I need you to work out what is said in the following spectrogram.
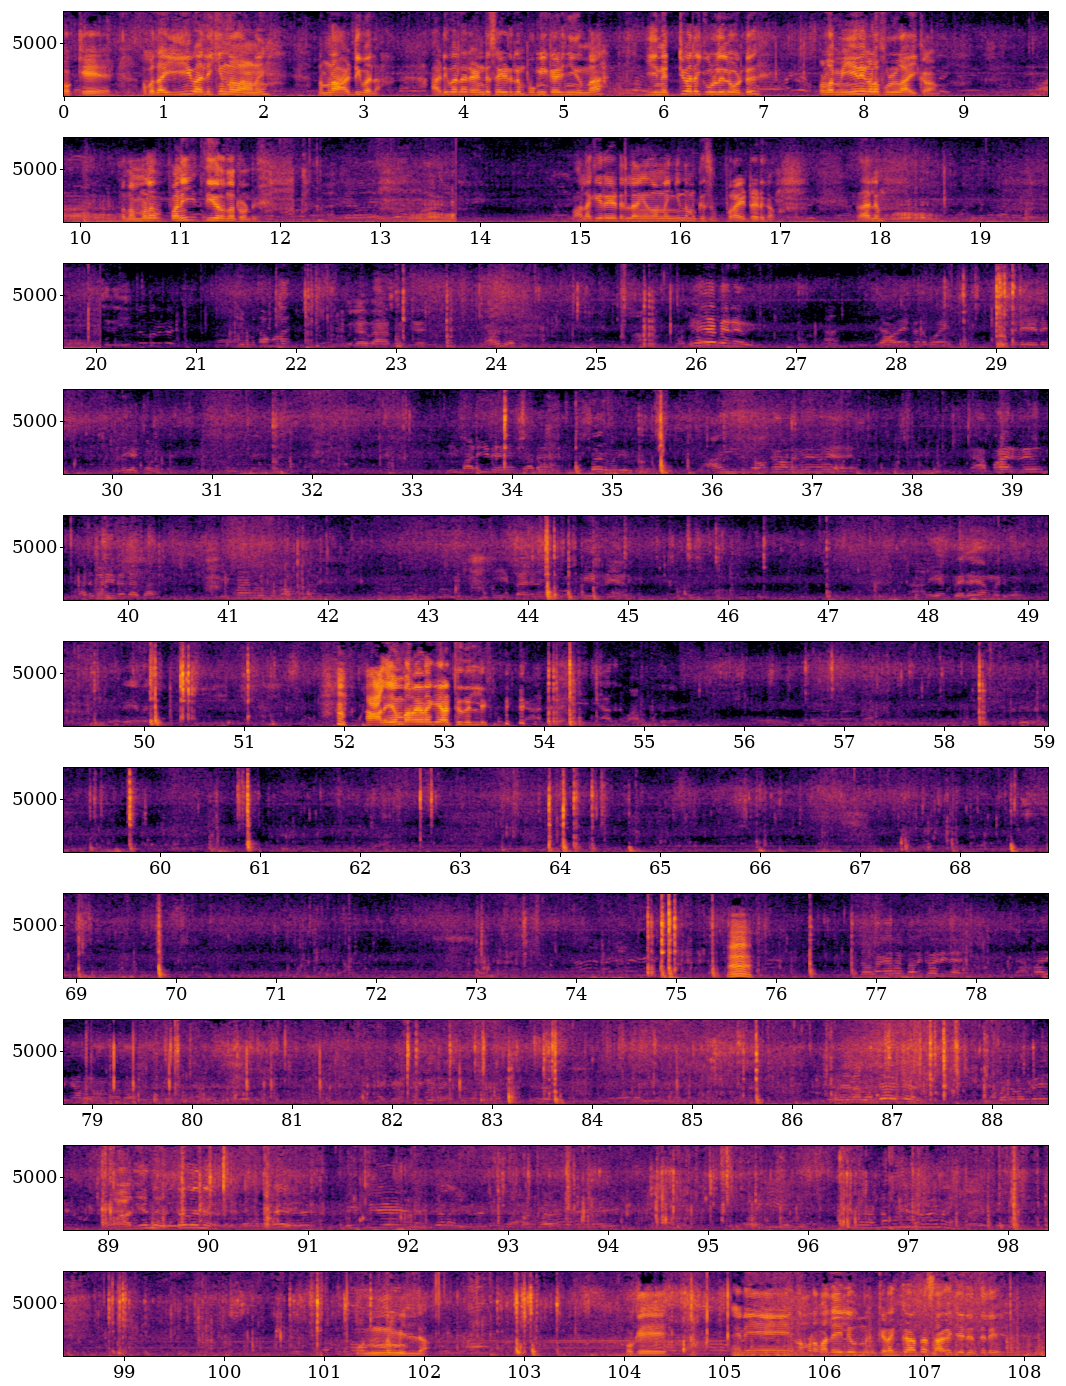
ഓക്കെ. അപ്പോൾ അതാ ഈ വലിക്കുന്നതാണ് നമ്മുടെ അടിവല. അടിവല രണ്ട് സൈഡിലും പൊങ്ങിക്കഴിഞ്ഞ് നിന്നാൽ ഈ നെറ്റ് വലയ്ക്കുള്ളിലോട്ട് ഉള്ള മീനുകൾ ഫുള്ളായി കാണും. അപ്പോൾ നമ്മളെ പണി തീർന്നിട്ടുണ്ട്. വല കീറിയിട്ടില്ല എന്നുണ്ടെങ്കിൽ നമുക്ക് സൂപ്പറായിട്ട് എടുക്കാം. ഏതായാലും. ഈ മടിയിൽ ഞാൻ ഉപ്പാര് മടി എടുക്കുന്നു. ആ ഈ നോക്കാനുള്ള എവിടെ അറിയാ വ്യാപാരര് അത് മടിയിലല്ല സാർ. ഈ പാരൊന്ന് നോക്കണം ഈ പാരന് നോക്കിയിരുന്നെയാണ് അളിയൻ പറയണ കേട്ട് ഒന്നുമില്ല. ഓക്കെ അങ്ങനെ നമ്മുടെ വലയിൽ ഒന്നും കിടക്കാത്ത സാഹചര്യത്തിൽ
